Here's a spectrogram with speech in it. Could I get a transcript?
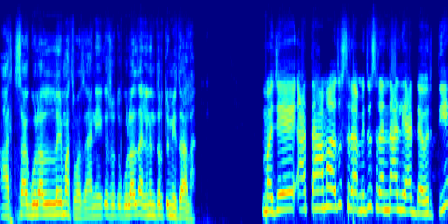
आजचा गुलाल लय महत्त्वाचा आणि कसं होतं गुलाल झाल्यानंतर तुम्ही इथं आला. म्हणजे आता हा माझा दुसरा मी दुसऱ्यांदा आली अड्ड्यावरती.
